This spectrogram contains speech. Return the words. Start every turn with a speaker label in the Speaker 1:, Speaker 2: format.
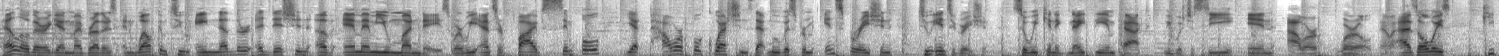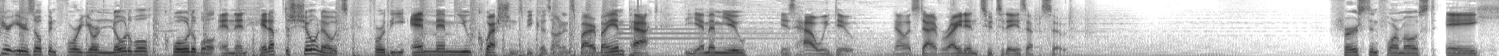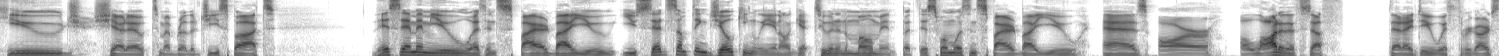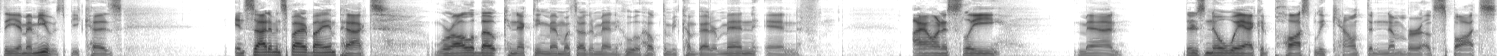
Speaker 1: Hello there again, my brothers, and welcome to another edition of MMU Mondays, where we answer five simple yet powerful questions that move us from inspiration to integration so we can ignite the impact we wish to see in our world. Now, as always, keep your ears open for your notable quotable and then hit up the show notes for the MMU questions because on Inspired by Impact, the MMU is how we do. Now, let's dive right into today's episode. First and foremost, a huge shout out to my brother G Spot. This MMU was inspired by you. You said something jokingly, and I'll get to it in a moment, but this one was inspired by you, as are a lot of the stuff that I do with regards to the MMUs, because inside of Inspired by Impact, we're all about connecting men with other men who will help them become better men. And I honestly, man, there's no way I could possibly count the number of spots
